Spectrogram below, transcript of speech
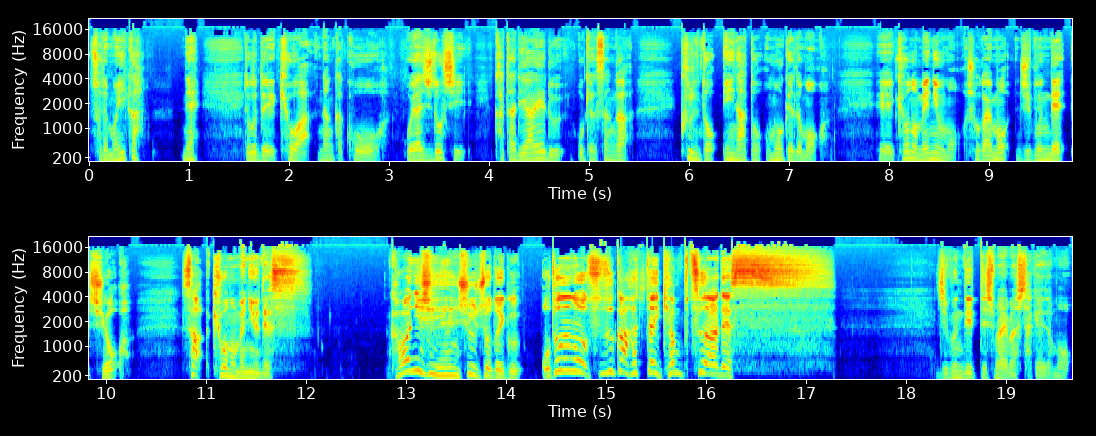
それもいいか。ね。ということで今日はなんかこう、親父同士語り合えるお客さんが来るといいなと思うけども、えー、今日のメニューも紹介も自分でしよう。さあ、今日のメニューです。川西編集長と行く大人の鈴鹿八体キャンプツアーです。自分で言ってしまいましたけれども、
